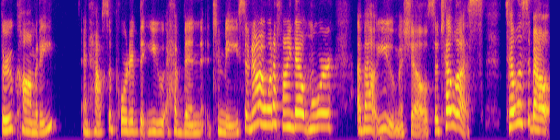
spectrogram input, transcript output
through comedy, and how supportive that you have been to me. So now I want to find out more about you, Michelle. So tell us, tell us about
